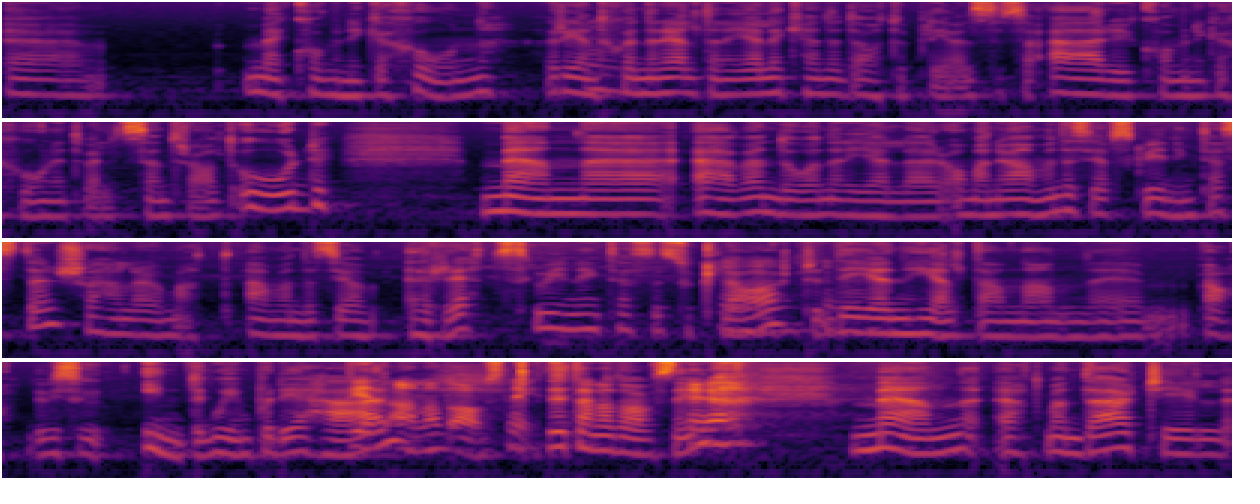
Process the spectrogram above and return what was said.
eh, med kommunikation. Rent Mm. generellt när det gäller kandidatupplevelse så är ju kommunikation ett väldigt centralt ord. Men eh, även då när det gäller om man nu använder sig av screeningtester så handlar det om att använda sig av rätt screeningtester såklart. Mm, Det är en helt annan, eh, ja vi ska inte gå in på det här. Det är ett annat avsnitt. Det är ett annat avsnitt. Men att man därtill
